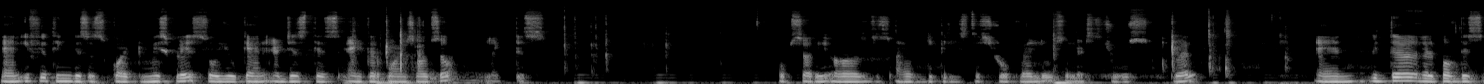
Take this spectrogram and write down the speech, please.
And if you think this is quite misplaced so you can adjust this anchor points also like this oops sorry uh, i have decreased the stroke value so let's choose 12 and with the help of this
